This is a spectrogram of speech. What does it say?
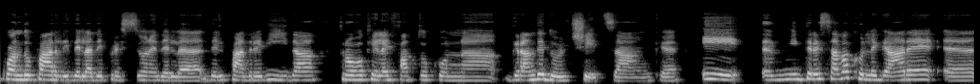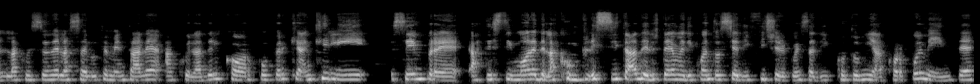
quando parli della depressione del, del, padre di Ida, trovo che l'hai fatto con uh, grande dolcezza anche. E eh, mi interessava collegare eh, la questione della salute mentale a quella del corpo, perché anche lì sempre a testimone della complessità del tema e di quanto sia difficile questa dicotomia corpo e mente,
